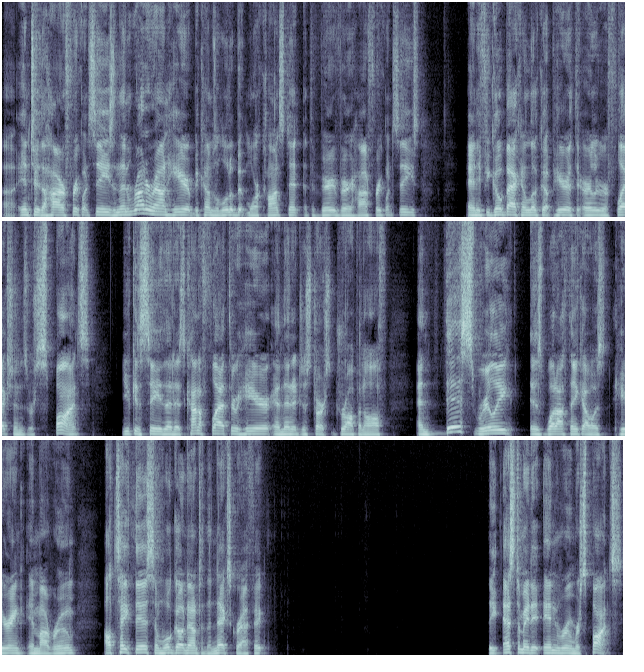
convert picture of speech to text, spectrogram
uh, into the higher frequencies. And then right around here, it becomes a little bit more constant at the very, very high frequencies. And if you go back and look up here at the early reflections response, you can see that it's kind of flat through here and then it just starts dropping off. And this really is what I think I was hearing in my room. I'll take this and we'll go down to the next graphic. The estimated in-room response.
